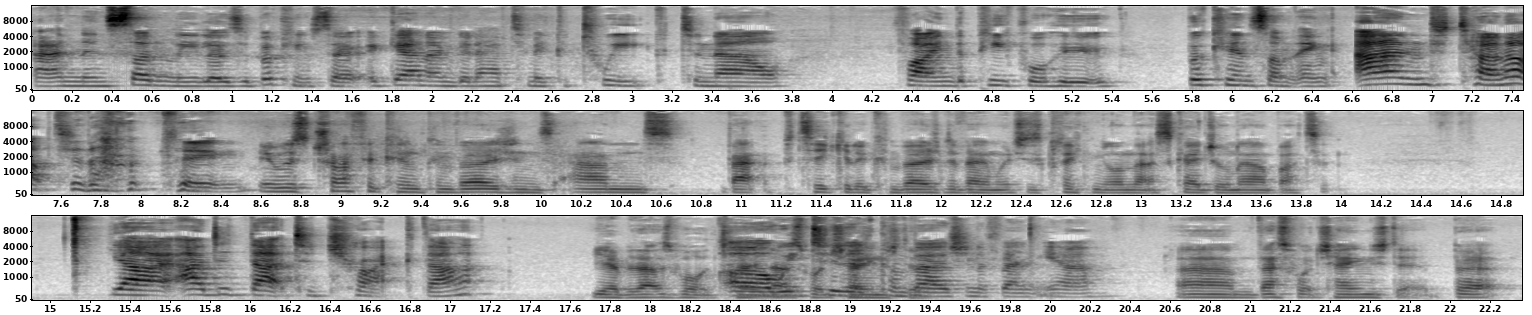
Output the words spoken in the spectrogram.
and then suddenly loads of bookings. So again, I'm going to have to make a tweak to now find the people who book in something and turn up to that thing. It was traffic and conversions and that particular conversion event, which is clicking on that schedule now button. Yeah, I added that to track that. Yeah, but that's what oh, we that's what to the changed it. conversion event. Yeah. Um, that's what changed it. But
